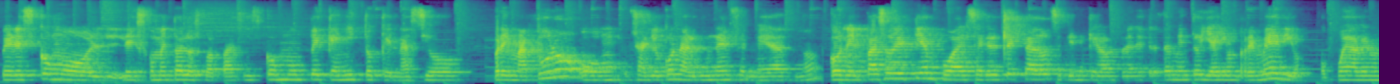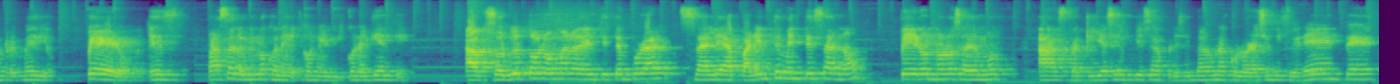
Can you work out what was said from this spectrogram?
pero es como les comento a los papás, es como un pequeñito que nació prematuro o salió con alguna enfermedad, ¿no? Con el paso del tiempo, al ser detectado, se tiene que dar un plan de tratamiento y hay un remedio, o puede haber un remedio, pero es, pasa lo mismo con el, con el, con el diente. Absorbió todo lo malo del diente temporal, sale aparentemente sano, pero no lo sabemos hasta que ya se empieza a presentar una coloración diferente,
